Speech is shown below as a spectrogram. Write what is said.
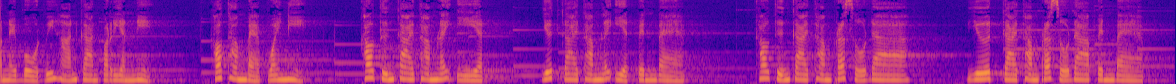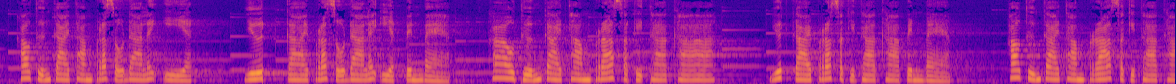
รในโบสถ์วิหารการประเรียนนี่ เขาทำแบบไว้นี่ เข้าถึงกายธรรมละเอียด ยึดกายธรรมละเอียดเป็นแบบ เข้าถึงกายธรรมพระโสดา ยึดกายธรรมพระโสดาเป็นแบบ เข้าถึงกายธรรมพระโสดาละเอียด ยึดกายพระโสดาละเอียดเป็นแบบ เข้าถึงกายธรรมพระสกิทาคา ยึดกายพระสกิทาคาเป็นแบบ เข้าถึงกายธรรมพระสกิทาคา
